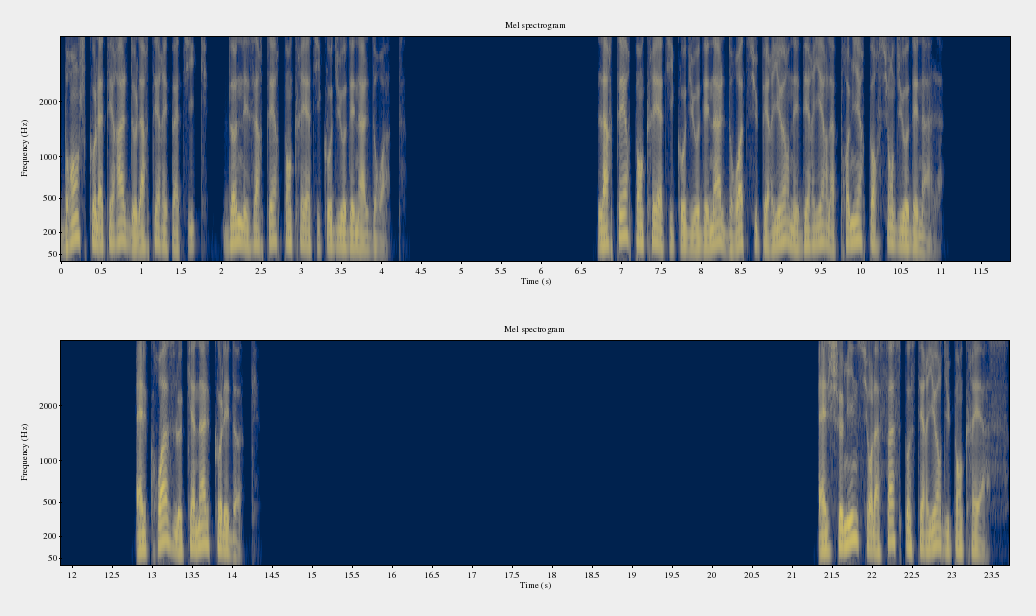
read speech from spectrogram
branche collatérale de l'artère hépatique, donne les artères pancréatico-duodénales droites. L'artère pancréatico-duodénale droite supérieure naît derrière la première portion duodénale. Elle croise le canal cholédoque. Elle chemine sur la face postérieure du pancréas.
